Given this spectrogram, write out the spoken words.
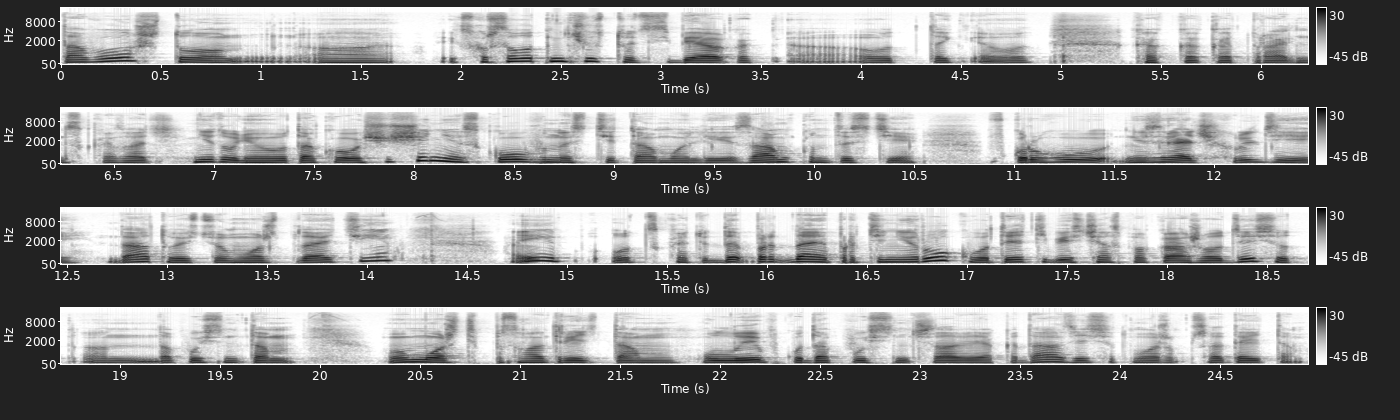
того, что э, экскурсовод не чувствует себя как э, вот, так, вот как, как это правильно сказать, нет у него такого ощущения скованности там или замкнутости в кругу незрячих людей, да, то есть он может подойти, и вот сказать, дай протяни руку, вот я тебе сейчас покажу. Вот здесь вот, допустим, там вы можете посмотреть там улыбку, допустим, человека, да, здесь вот можем посмотреть там,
